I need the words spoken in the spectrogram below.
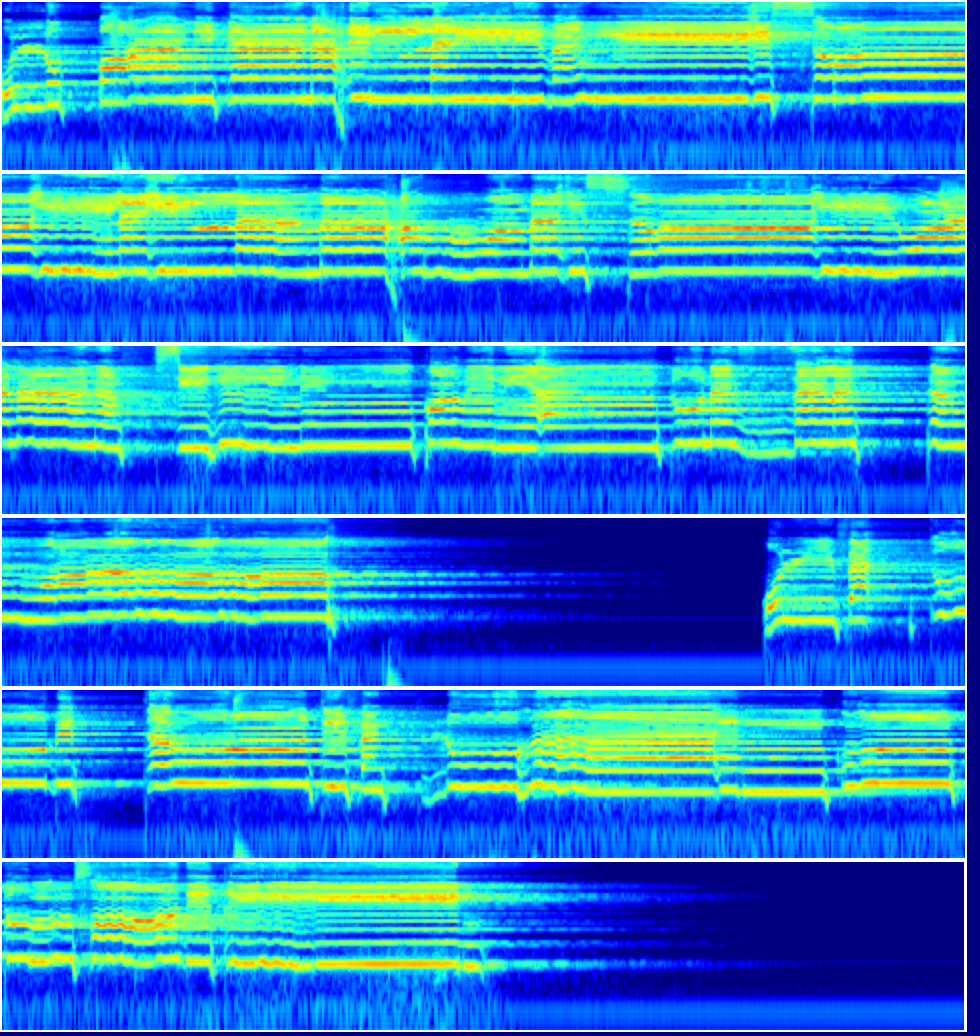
كل الطعام كان لبني إسرائيل إلا ما حرم إسرائيل على نفسه من قبل أن تنزل التوراة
